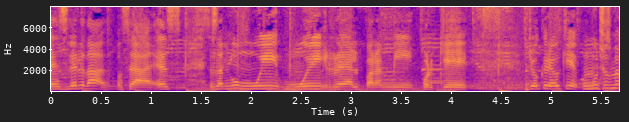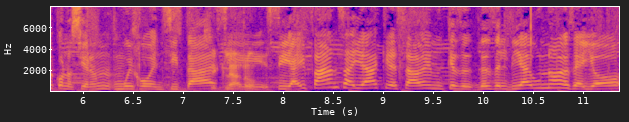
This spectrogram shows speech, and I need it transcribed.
es verdad, o sea, es, es algo muy, muy real para mí, porque yo creo que muchos me conocieron muy jovencita. Sí, claro. Si, si hay fans allá que saben que de- desde el día uno, o sea, yo,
